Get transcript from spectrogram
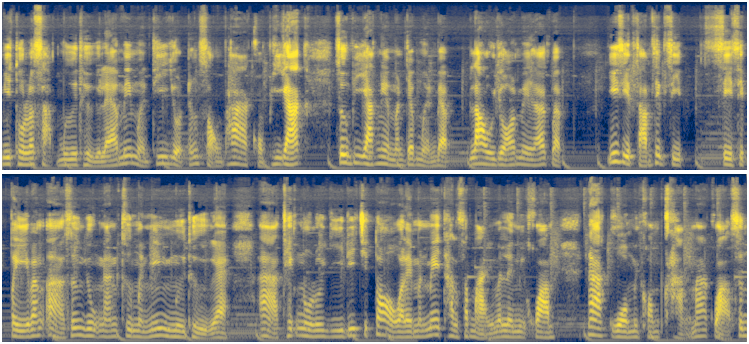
มีโทรศัพท์มือถือแล้วไม่เหมือนที่หยดทั้งสองภาคของพี่ยักษ์ ซึ่งพี่ยักษ์เนี่ยมันจะเหมือนแบบเล่าย้อนไปแล้วแบบ20 30 40 40 ปีบ้างอ่าซึ่งยุคนั้นคือมันไม่มีมือถือไงอ่าเทคโนโลยีดิจิตอลอะไรมันไม่ทันสมัยมันเลยมีความน่ากลัวมีความขลังมากกว่า ซึ่ง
